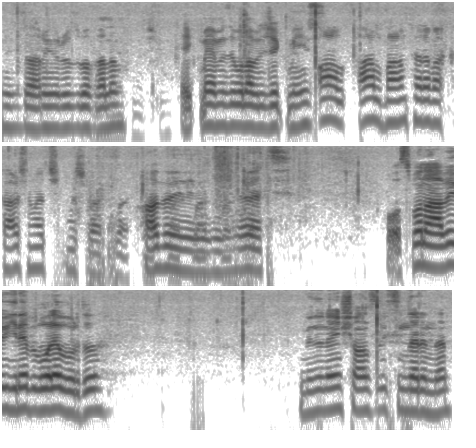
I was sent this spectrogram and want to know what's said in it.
Biz de arıyoruz bakalım. Ekmeğimizi bulabilecek miyiz? Al al mantara bak karşıma çıkmış bak bak. Hadi bak, bak, bak. evet. Osman abi yine bir vole vurdu. Günün en şanslı isimlerinden.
